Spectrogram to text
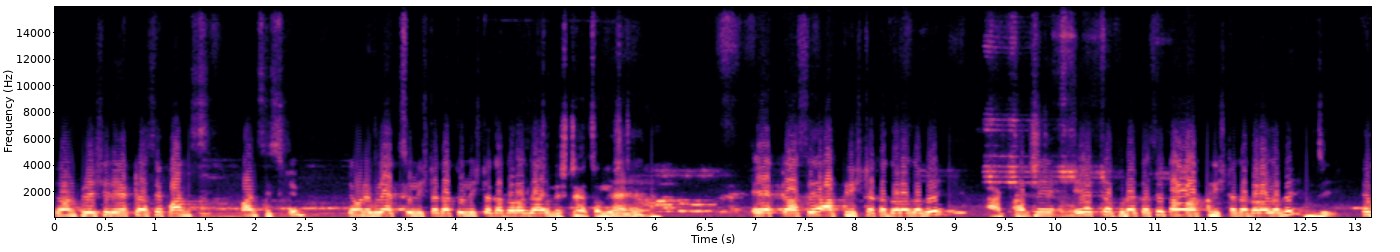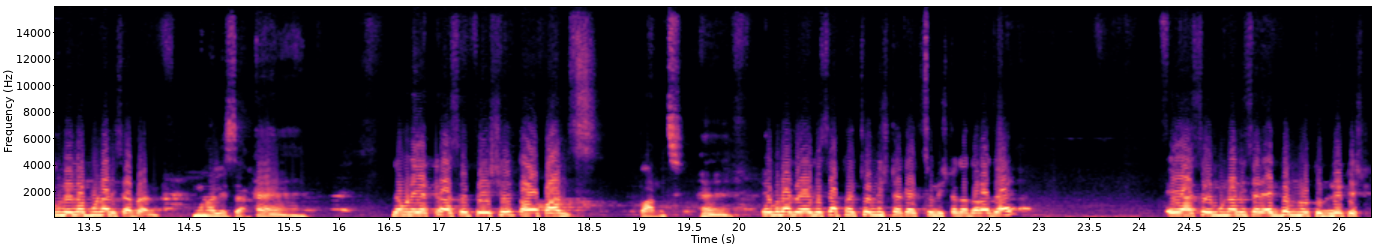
যেমন ফ্রেশের একটা আছে পাঞ্চ পাঞ্চ সিস্টেম যেমন এগুলো একচল্লিশ টাকা চল্লিশ টাকা ধরা যায়। চল্লিশ টাকা চল্লিশ হ্যাঁ, টাকা। এই একটা আছে আটত্রিশ টাকা ধরা যাবে। 38 আপনি এই একটা প্রোডাক্ট আছে তাও আটত্রিশ টাকা ধরা যাবে। জি। এগুলো হলো মোনালিসা ব্র্যান্ড মোনালিসা হ্যাঁ হ্যাঁ, হ্যাঁ। যেমন একটা আছে ফ্রেশের তাও পাঁচ পাঞ্চ হ্যাঁ এগুলা দেখা গেছে আপনার চল্লিশ টাকা একচল্লিশ টাকা ধরা যায়। এ আছে মোনালিসার একদম নতুন লেটেস্ট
